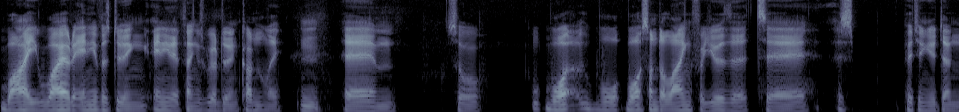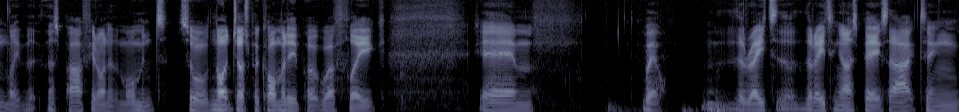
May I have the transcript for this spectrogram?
why, why are any of us doing any of the things we're doing currently? Mm. Um, so, what, what what's underlying for you that uh, is putting you down like th- this path you're on at the moment? So not just with comedy, but with like, um, well, the write the writing aspects, the acting,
